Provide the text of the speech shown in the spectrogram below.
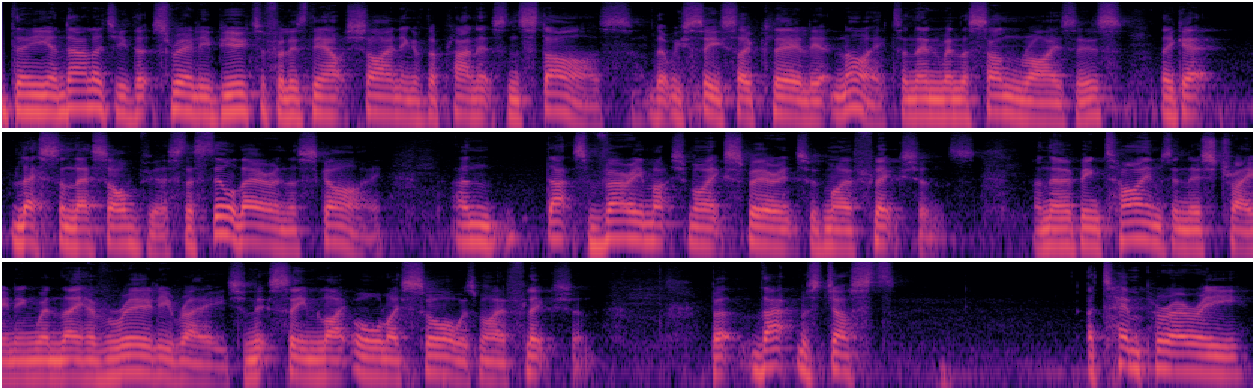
the analogy that's really beautiful is the outshining of the planets and stars that we see so clearly at night. And then when the sun rises, they get less and less obvious. They're still there in the sky. And that's very much my experience with my afflictions. And there have been times in this training when they have really raged and it seemed like all I saw was my affliction. But that was just a temporary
